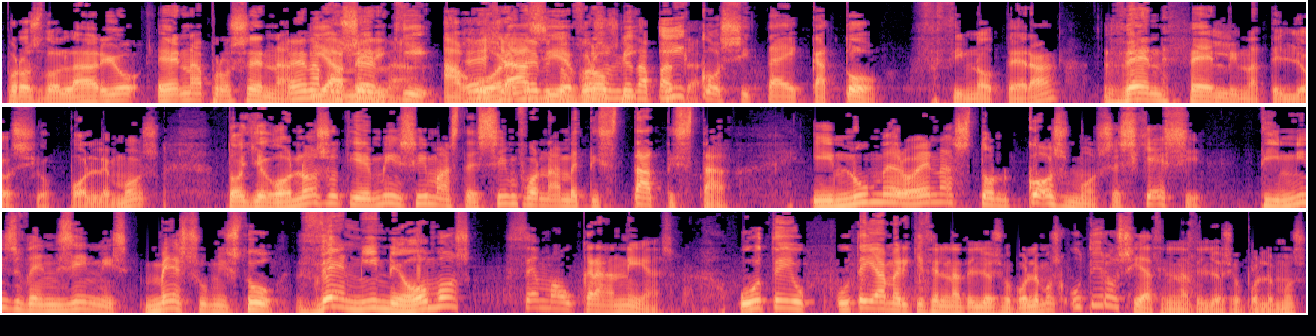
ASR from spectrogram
προς δολάριο ένα προς ένα. Ένα Η προς Αμερική ένα. Έχει αγοράζει ανέβει το κόστος Ευρώπη για τα πάντα. 20% φθηνότερα. Δεν θέλει να τελειώσει ο πόλεμος. Το γεγονός ότι εμείς είμαστε σύμφωνα με τη στάτιστα η νούμερο ένα στον κόσμο σε σχέση τιμής βενζίνης μέσου μισθού δεν είναι όμως θέμα Ουκρανίας. Ούτε, η- ούτε η Αμερική θέλει να τελειώσει ο πόλεμος, ούτε η Ρωσία θέλει να τελειώσει ο πόλεμος.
